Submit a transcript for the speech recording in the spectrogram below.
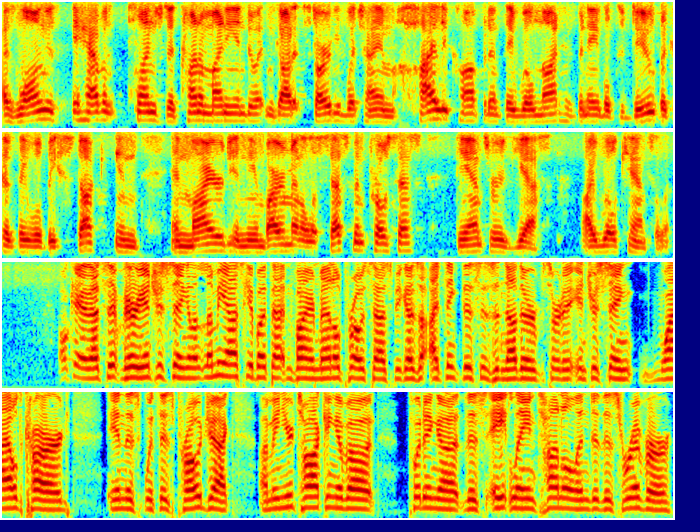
as long as they haven't plunged a ton of money into it and got it started, which I am highly confident they will not have been able to do because they will be stuck in and mired in the environmental assessment process, the answer is yes, I will cancel it. Okay, that's it. Very interesting. Let me ask you about that environmental process because I think this is another sort of interesting wild card in this with this project. I mean, you're talking about putting a this eight lane tunnel into this river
